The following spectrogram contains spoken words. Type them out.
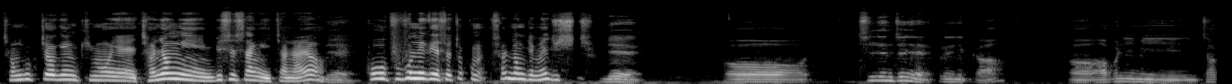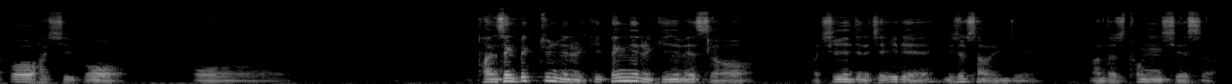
전국적인 규모의 전영님 미술상이 있잖아요. 네. 그 부분에 대해서 조금 설명 좀 해주시죠. 예. 어, 7년 전에, 그러니까, 어, 아버님이 작고 하시고, 어, 탄생 100주년을, 100년을 기념해서 7년 전에 제 1회 미술상을 이제 만들어서 통영시에서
